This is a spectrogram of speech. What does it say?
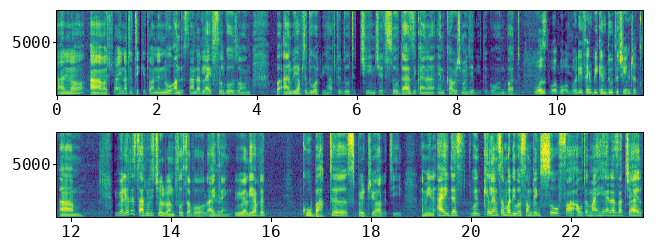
And you know, um, I try not to take it on and know, understand that life still goes on. But and we have to do what we have to do to change it. So that's the kind of encouragement you need to go on. But Was what, what, what do you think we can do to change it? um, we really have to start with the children first of all. I Mhm. think we really have to go back to spirituality. I mean, I just when killing somebody was something so far out of my head as a child.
